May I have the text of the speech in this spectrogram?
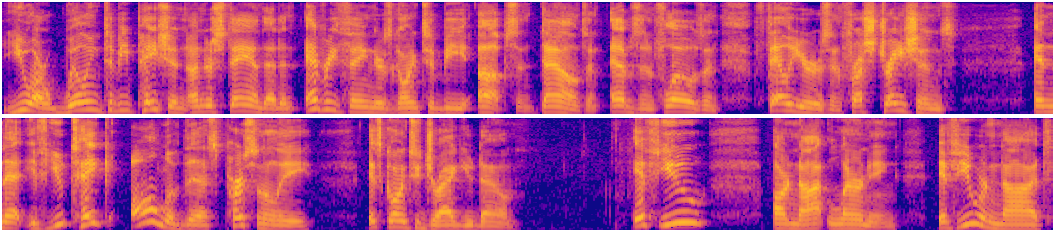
You are willing to be patient and understand that in everything there's going to be ups and downs and ebbs and flows and failures and frustrations. And that if you take all of this personally, it's going to drag you down. If you are not learning, if you are not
